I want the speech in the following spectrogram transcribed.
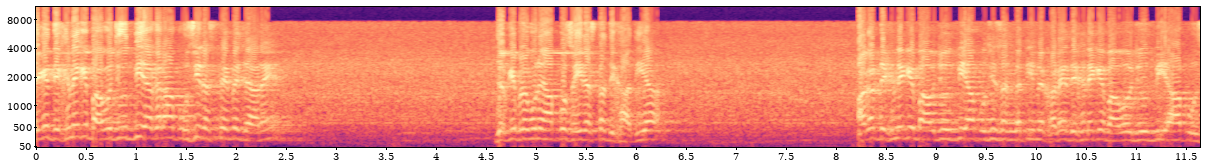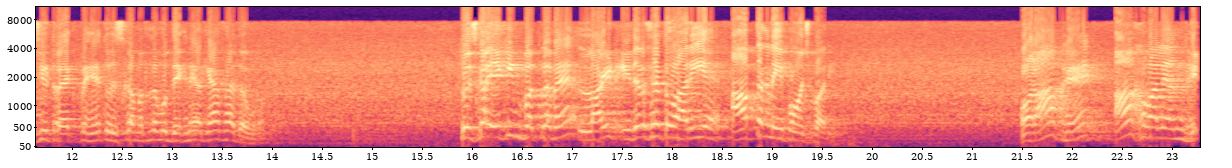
लेकिन दिखने के बावजूद भी अगर आप उसी रास्ते पे जा रहे हैं, जबकि प्रभु ने आपको सही रास्ता दिखा दिया, अगर दिखने के बावजूद भी आप उसी संगति में खड़े दिखने के बावजूद भी आप उसी ट्रैक पे हैं तो इसका मतलब वो देखने का क्या फ़ायदा हुआ? तो इसका एक ही मतलब है, लाइट इधर से तो आ रही है, आप तक नहीं पहुँच पा रही। और आप हैं आँख वाले अंधे।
